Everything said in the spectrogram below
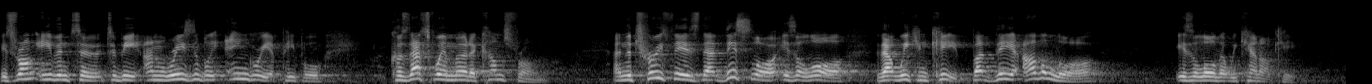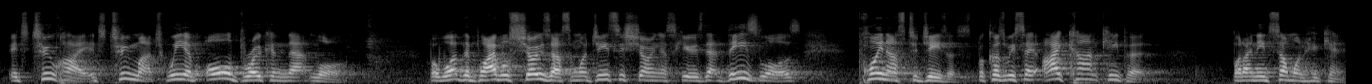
It's wrong even to, to be unreasonably angry at people, because that's where murder comes from. And the truth is that this law is a law that we can keep, but the other law is a law that we cannot keep. It's too high, it's too much. We have all broken that law. But what the Bible shows us and what Jesus is showing us here is that these laws point us to Jesus because we say, I can't keep it, but I need someone who can.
